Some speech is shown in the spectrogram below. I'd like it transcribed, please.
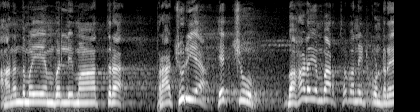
ಆನಂದಮಯ ಎಂಬಲ್ಲಿ ಮಾತ್ರ ಪ್ರಾಚುರ್ಯ ಹೆಚ್ಚು ಬಹಳ ಎಂಬ ಅರ್ಥವನ್ನು ಇಟ್ಕೊಂಡ್ರೆ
